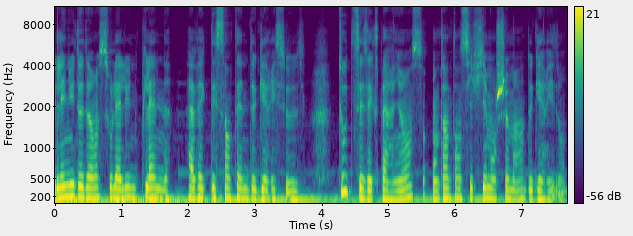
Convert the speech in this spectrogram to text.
les nuits de danse sous la lune pleine avec des centaines de guérisseuses. Toutes ces expériences ont intensifié mon chemin de guérison.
